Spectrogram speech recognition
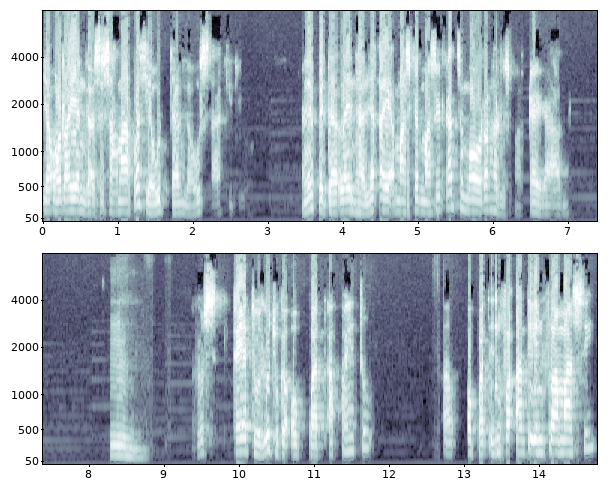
yang orang yang nggak sesak nafas ya udah nggak usah gitu Makanya beda lain halnya kayak masker masker kan semua orang harus pakai kan Hmm. terus kayak dulu juga obat apa itu Uh, obat anti inflamasi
